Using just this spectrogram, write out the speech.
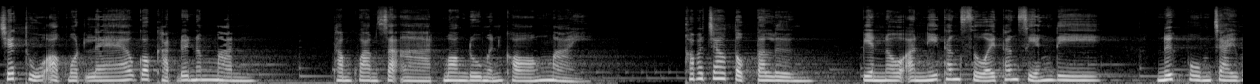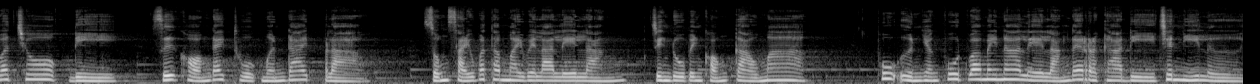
เช็ดถูออกหมดแล้วก็ขัดด้วยน้ำมันทำความสะอาดมองดูเหมือนของใหม่ข้าพเจ้าตกตะลึง เปียโนอันนี้ทั้งสวยทั้งเสียงดี นึกภูมิใจว่าโชคดี ซื้อของได้ถูกเหมือนได้เปล่า สงสัยว่าทำไมเวลาเลหลัง จึงดูเป็นของเก่ามาก ผู้อื่นยังพูดว่าไม่น่าเลหลังได้ราคาดีเช่นนี้เลย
